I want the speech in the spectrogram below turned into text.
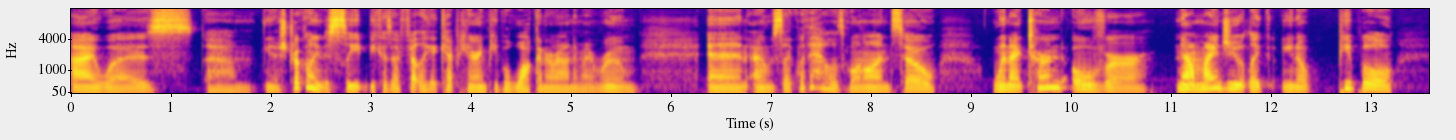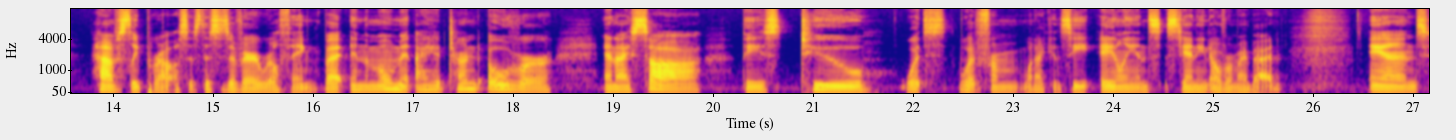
I was, um, you know, struggling to sleep because I felt like I kept hearing people walking around in my room. And I was like, what the hell is going on? So when I turned over, now, mind you, like, you know, people have sleep paralysis. This is a very real thing. But in the moment, I had turned over and I saw these two what's what from what I can see aliens standing over my bed. And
